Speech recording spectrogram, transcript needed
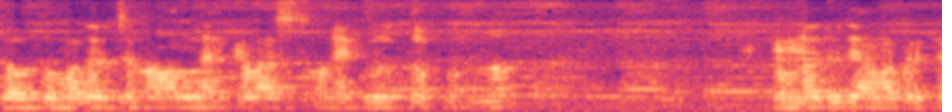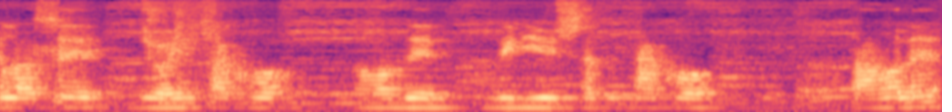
তো তোমাদের জন্য অনলাইন ক্লাস অনেক গুরুত্বপূর্ণ। তোমরা যদি আমাদের ক্লাসে জয়েন থাকো, আমাদের ভিডিওর সাথে থাকো, তাহলে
